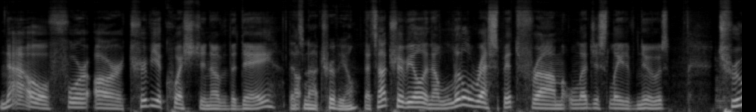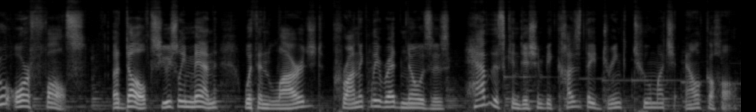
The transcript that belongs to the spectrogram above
Now, for our trivia question of the day. That's uh, not trivial. That's not trivial, and a little respite from legislative news. True or false? Adults, usually men with enlarged, chronically red noses, have this condition because they drink too much alcohol.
